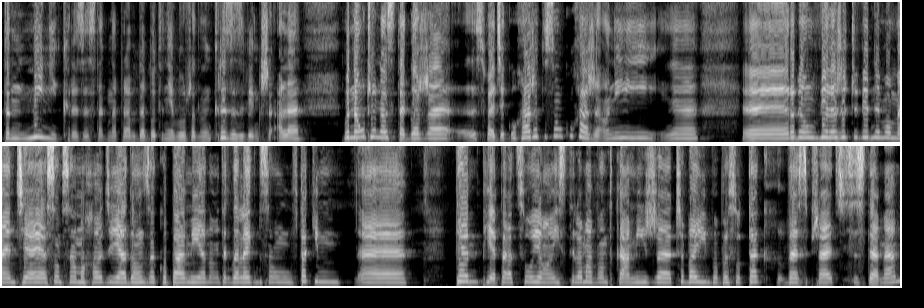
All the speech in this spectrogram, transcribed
ten mini kryzys tak naprawdę, bo to nie był żaden kryzys większy, ale bo nauczył nas tego, że e, słuchajcie, kucharze to są kucharze. Oni e, e, robią wiele rzeczy w jednym momencie, są w samochodzie, jadą z zakupami, jadą i tak dalej, jakby są w takim e, tempie, pracują i z tyloma wątkami, że trzeba im po prostu tak wesprzeć systemem,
